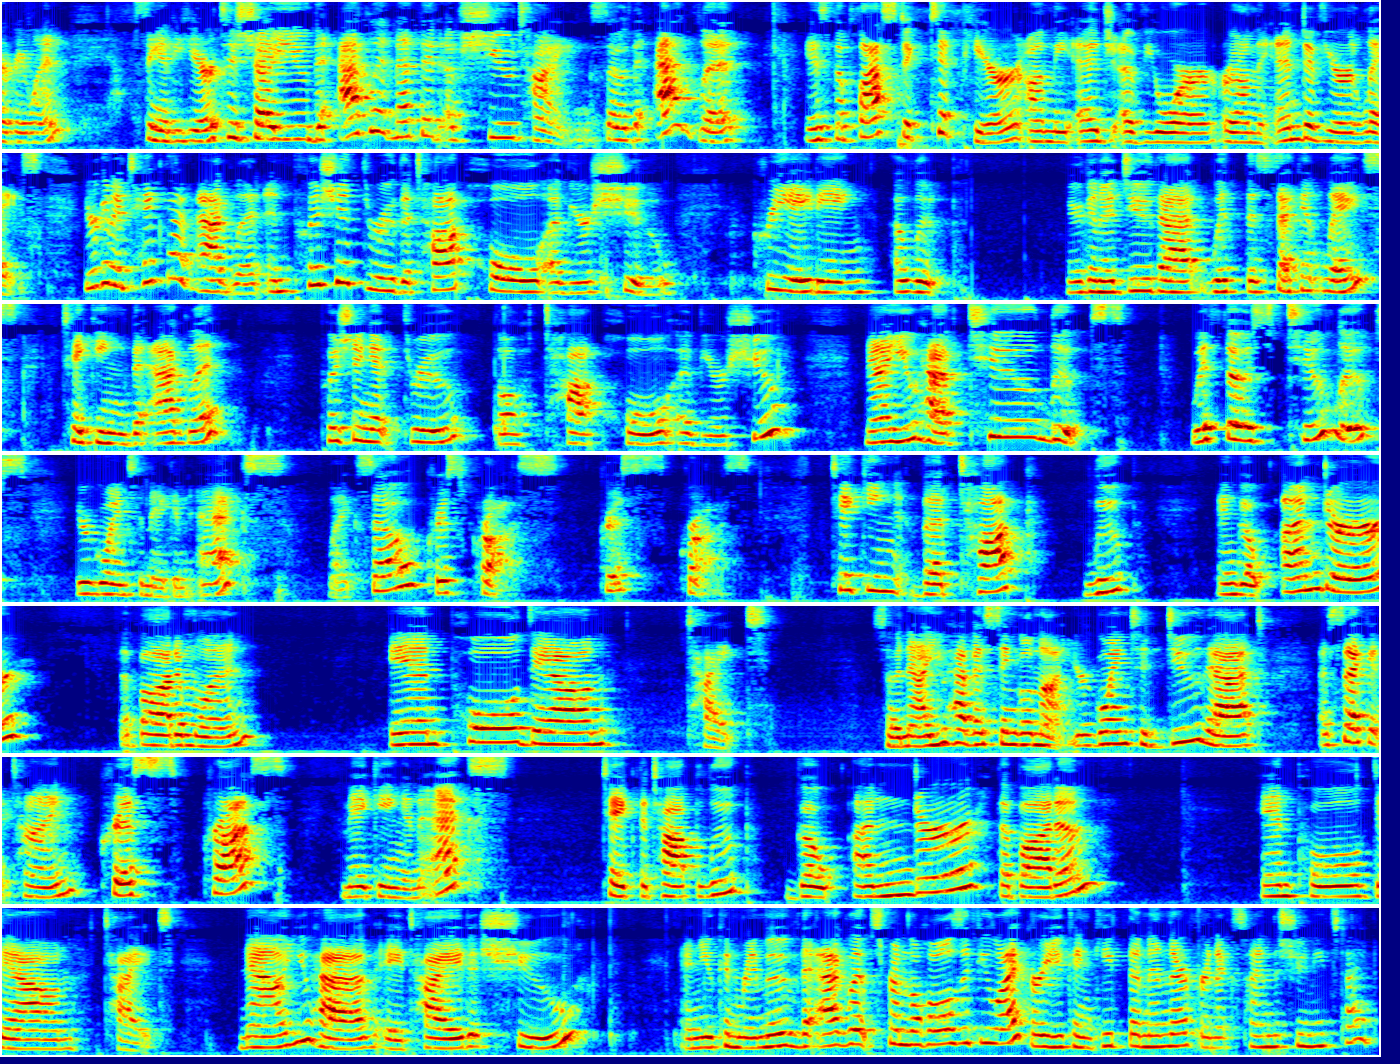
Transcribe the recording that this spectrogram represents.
Hi everyone, Sandy here to show you the aglet method of shoe tying. So the aglet is the plastic tip here on the edge of your, or on the end of your lace. You're gonna take that aglet and push it through the top hole of your shoe, creating a loop. You're gonna do that with the second lace, taking the aglet, pushing it through the top hole of your shoe. Now you have two loops. With those two loops, you're going to make an X, like so, crisscross, crisscross. Taking the top loop and go under the bottom one and pull down tight. So now you have a single knot. You're going to do that a second time, crisscross, making an X, take the top loop, go under the bottom and pull down tight. Now you have a tied shoe and you can remove the aglets from the holes if you like, or you can keep them in there for next time the shoe needs tied.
